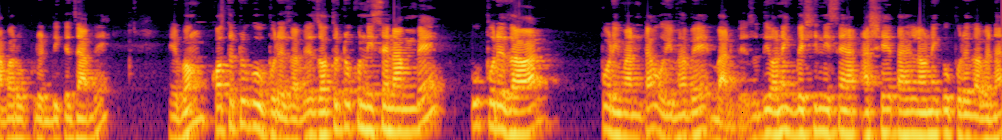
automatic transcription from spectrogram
আবার উপরের দিকে যাবে এবং কতটুকু উপরে যাবে, যতটুকু নিচে নামবে, উপরে যাওয়ার পরিমাণটা ওইভাবে বাড়বে। যদি অনেক বেশি নিচে আসে তাহলে অনেক উপরে যাবে না।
